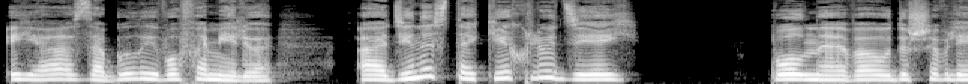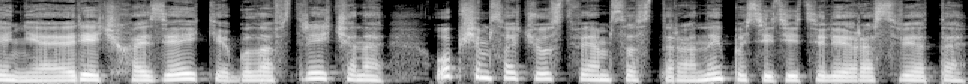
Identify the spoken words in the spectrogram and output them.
я забыла его фамилию, один из таких людей. Полное воодушевление речь хозяйки была встречена общим сочувствием со стороны посетителей рассвета.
